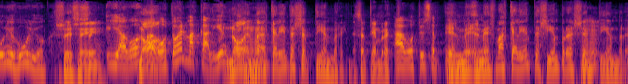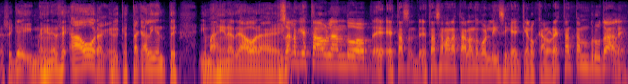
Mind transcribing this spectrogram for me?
junio y julio. Sí, sí. Y agosto, No. agosto es el más caliente. No, el más caliente es septiembre. Es septiembre. Agosto y El, septiembre. me- el sí. mes más caliente siempre es septiembre. Así que imagínense ahora que que está caliente, imagínate ahora. eh, ¿Tú sabes lo que yo estaba hablando eh, esta, esta semana? Estaba hablando con Lizzie, que, que los calores están tan brutales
